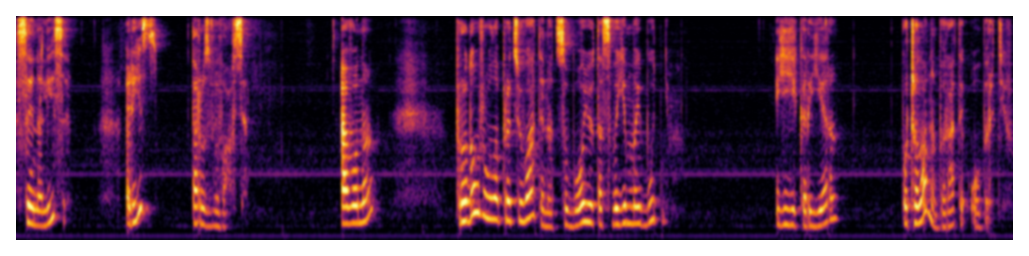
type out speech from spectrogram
Син Аліси ріс та розвивався, а вона продовжувала працювати над собою та своїм майбутнім. Її кар'єра почала набирати обертів,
